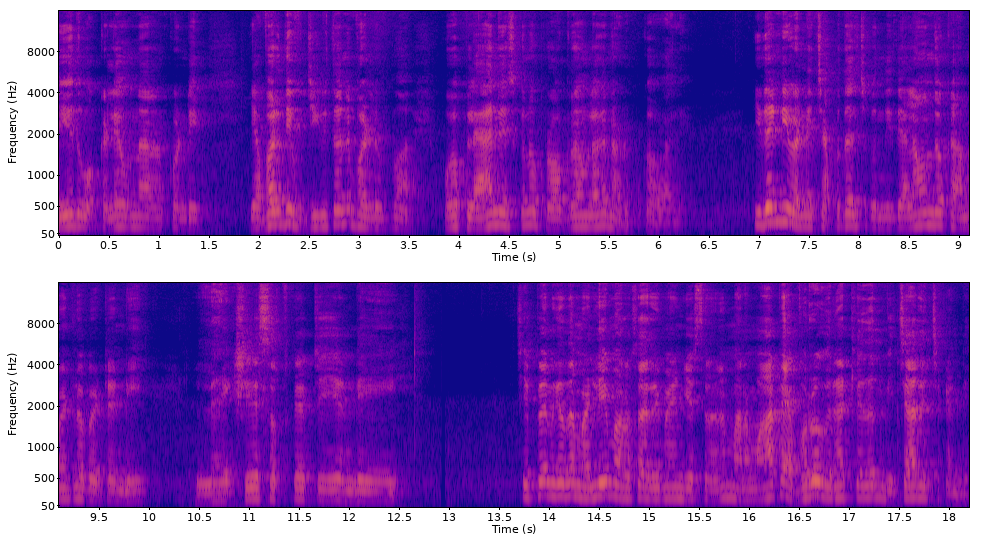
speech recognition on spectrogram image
లేదు ఒక్కళ్ళే ఉన్నారనుకోండి ఎవరిది జీవితాన్ని వాళ్ళు ఒక ప్లాన్ వేసుకుని ఒక ప్రోగ్రామ్ లాగా నడుపుకోవాలి. ఇదండి ఇవాళ నేను చెప్పదలుచుకుంది. ఇది ఎలా ఉందో కామెంట్లో పెట్టండి. లైక్ షేర్ సబ్స్క్రైబ్ చేయండి. చెప్పాను కదా మళ్ళీ మరోసారి రిమైండ్ చేస్తున్నాను. మన మాట ఎవరూ వినట్లేదని విచారించకండి.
